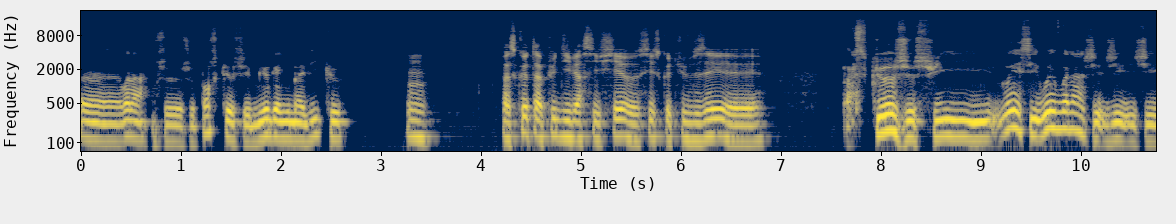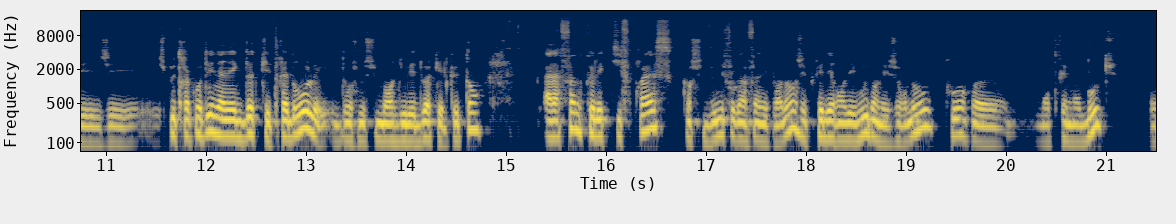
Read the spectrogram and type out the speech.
euh, voilà, je, pense que j'ai mieux gagné ma vie qu'eux. Hmm. Parce que tu as pu diversifier aussi ce que tu faisais Parce que je suis. Oui, c'est... Ouais, voilà. J'ai... Je peux te raconter une anecdote qui est très drôle, dont je me suis mordu les doigts quelque temps. À la fin de Collectif Presse, quand je suis devenu photographe indépendant, j'ai pris des rendez-vous dans les journaux pour euh, montrer mon book, euh,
